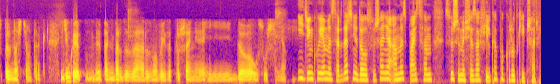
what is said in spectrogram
Z pewnością tak. Dziękuję Pani bardzo za rozmowę i zaproszenie i do usłyszenia. I dziękujemy serdecznie, do usłyszenia, a my z Państwem słyszymy się za chwilkę po krótkiej przerwie.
